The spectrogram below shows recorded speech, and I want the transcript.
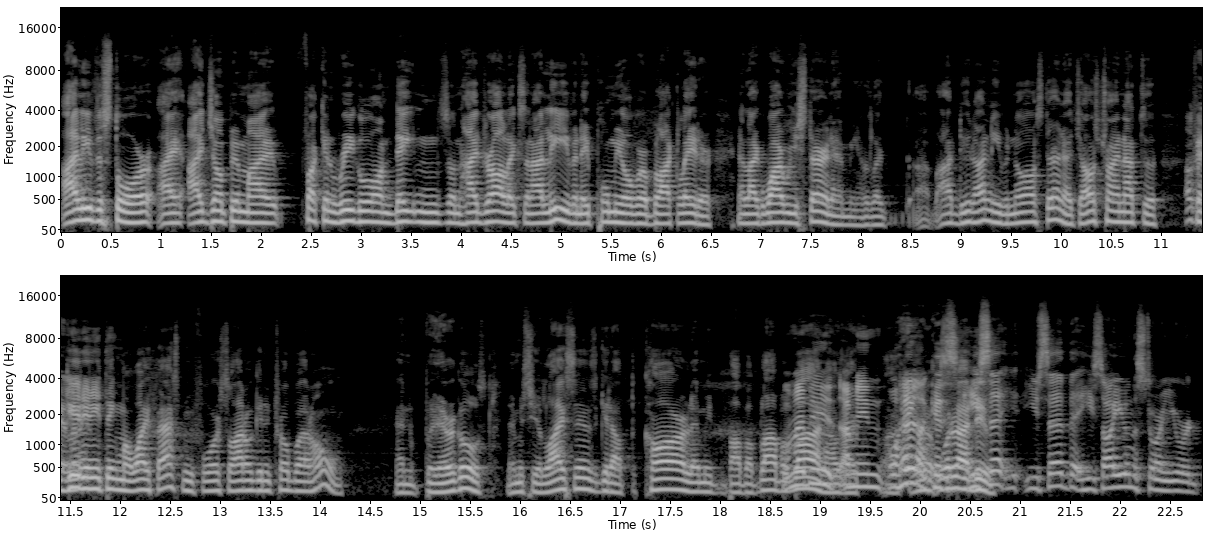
I leave the store. I, I jump in my fucking Regal on Dayton's on hydraulics, and I leave, and they pull me over a block later. And like, why were you staring at me? I was like, I, I dude, I didn't even know I was staring at you. I was trying not to Okay, forget me- anything my wife asked me for, so I don't get in trouble at home. And but there it goes. Let me see your license. Get out the car. Let me blah blah blah blah Well, blah. maybe- And was I like, mean- uh, well, hang on, because what did I he do? said you said that he saw you in the store and you were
